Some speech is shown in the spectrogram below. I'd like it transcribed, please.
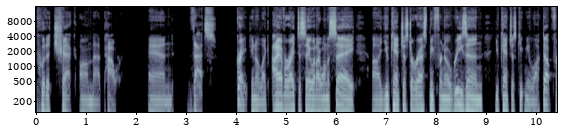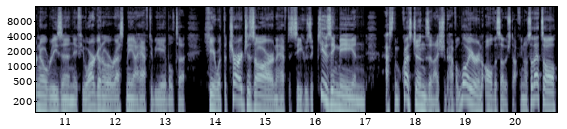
put a check on that power, and that's great. You know, like I have a right to say what I want to say. Uh, you can't just arrest me for no reason. You can't just keep me locked up for no reason. If you are going to arrest me, I have to be able to hear what the charges are and I have to see who's accusing me and ask them questions and I should have a lawyer and all this other stuff. You know, so that's all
